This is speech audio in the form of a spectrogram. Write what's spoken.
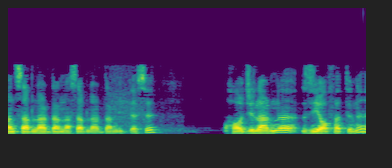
mansablardan nasablardan bittasi hojilarni ziyofatini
